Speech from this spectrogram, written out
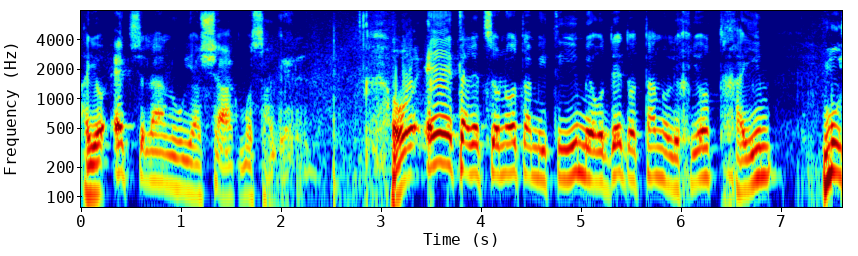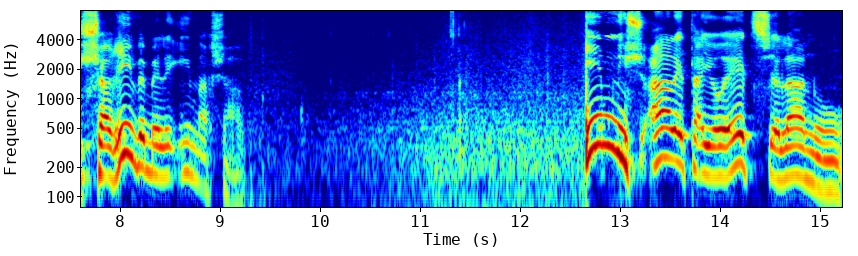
היועץ שלנו הוא ישר כמו סרגל. רואה את הרצונות האמיתיים, מעודד אותנו לחיות חיים מאושרים ומלאים עכשיו. אם נשאל את היועץ שלנו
